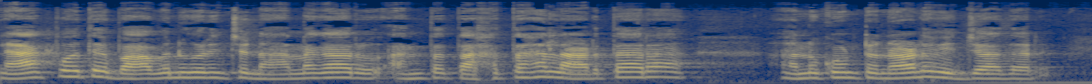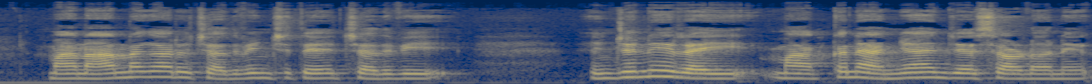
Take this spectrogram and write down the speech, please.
లేకపోతే బాబుని గురించి నాన్నగారు అంత తహతహలాడతారా? అనుకుంటున్నాడు విద్యాధర్. మా నాన్నగారు చదివించితే చదివి ఇంజనీర్ అయి మా అక్కని అన్యాయం చేశాడు అని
